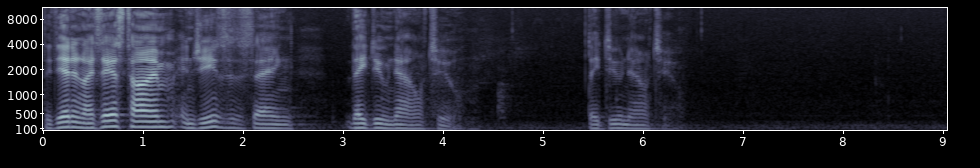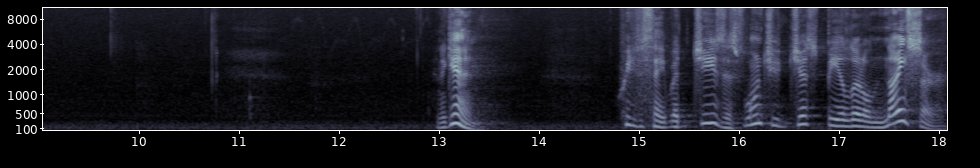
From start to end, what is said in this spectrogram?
They did in Isaiah's time, and Jesus is saying they do now too. They do now too. And again, we just say, but Jesus, won't you just be a little nicer?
